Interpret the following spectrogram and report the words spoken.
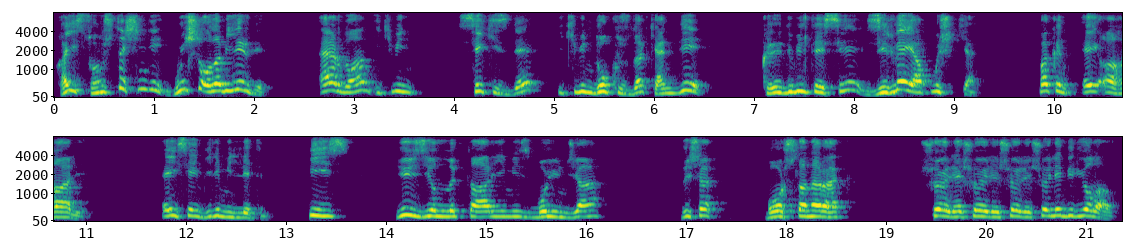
Hayır sonuçta şimdi bu iş olabilirdi. Erdoğan 2008'de, 2009'da kendi kredibilitesi zirve yapmışken bakın ey ahali, ey sevgili milletim biz 100 yıllık tarihimiz boyunca dışa borçlanarak şöyle şöyle şöyle şöyle bir yol aldık.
